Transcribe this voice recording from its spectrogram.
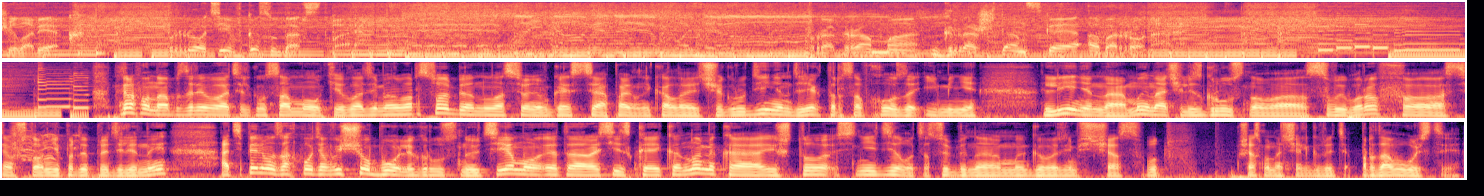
Человек против государства. Программа «Гражданская оборона». Микрофон обозреватель комсомолки Владимир Варсобин. У нас сегодня в гостях Павел Николаевич Грудинин, директор совхоза имени Ленина. Мы начали с грустного, с выборов, э, с тем, что они предопределены. А теперь мы заходим в еще более грустную тему. Это российская экономика и что с ней делать. Особенно мы говорим сейчас, вот сейчас мы начали говорить о продовольствии.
